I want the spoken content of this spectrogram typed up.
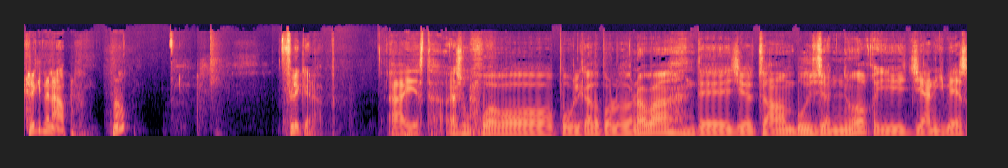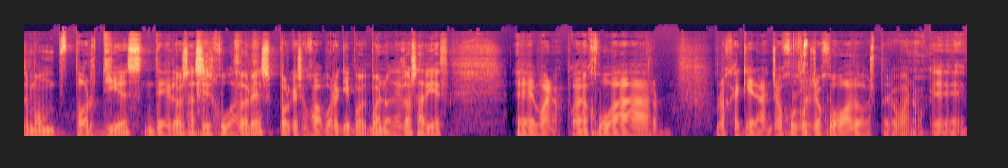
Them up, ¿no? Flicken Up. Ahí está. Es un juego publicado por Ludonova de Jean Boujanur y Jean-Yves Montpordies de 2 a 6 jugadores, porque se juega por equipos. Bueno, de 2 a 10. Eh, bueno, pueden jugar los que quieran. Yo juego, yo juego a 2, pero bueno, que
